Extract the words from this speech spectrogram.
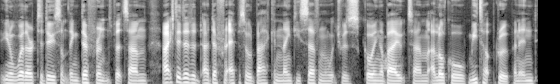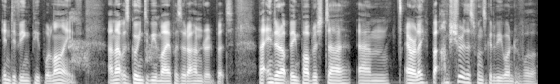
you know, whether to do something different. But um, I actually did a, a different episode back in '97, which was going about um, a local meetup group and in, interviewing people live and that was going to be my episode 100, but that ended up being published uh, um, early. But I'm sure this one's going to be wonderful, though.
